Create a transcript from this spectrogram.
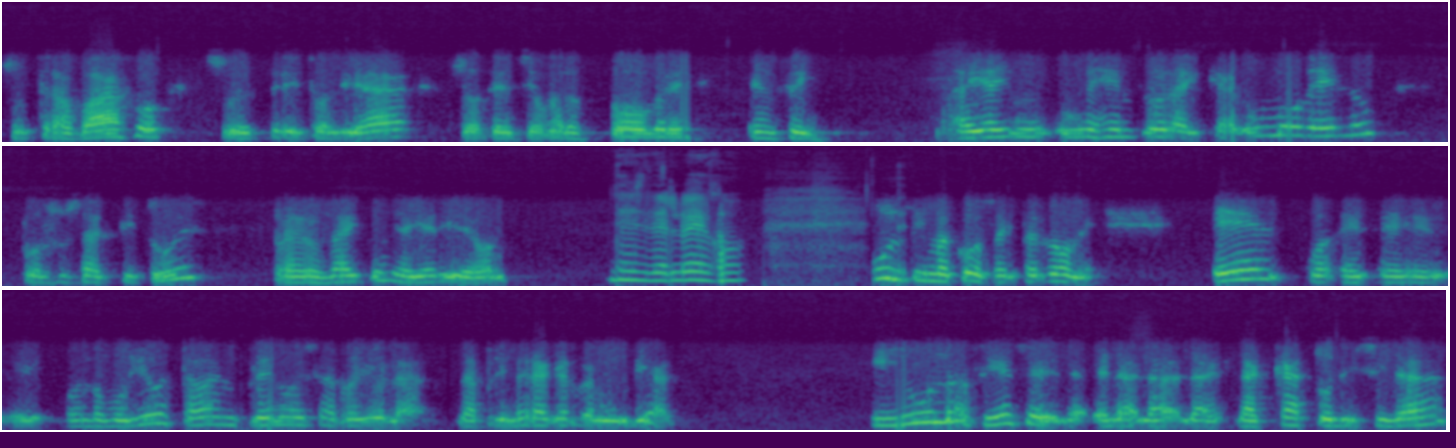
su trabajo, su espiritualidad, su atención a los pobres, en fin. Ahí hay un, ejemplo laical, un modelo por sus actitudes para los laicos de ayer y de hoy. Desde luego. Última cosa, y perdone, él, eh, eh, eh, cuando murió, estaba en pleno desarrollo la, la Primera Guerra Mundial. Y una, fíjense, la, la, la, catolicidad,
